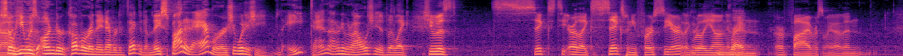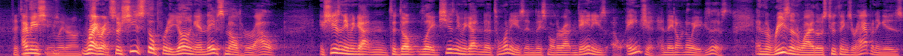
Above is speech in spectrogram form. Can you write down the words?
So he was undercover and they never detected him. They spotted Abra. Or she, what is she? Eight, ten? I don't even know how old she is, but like, She was sixteen or like six when you first see her, like really young, and Right. then or five or something like that. Then 15, I mean, 16 she, later on. right, right. So she's still pretty young, and they've smelled her out. She hasn't even gotten to double, like she hasn't even gotten to twenties, and they smelled her out. And Danny's ancient, and they don't know he exists. And the reason why those two things are happening is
